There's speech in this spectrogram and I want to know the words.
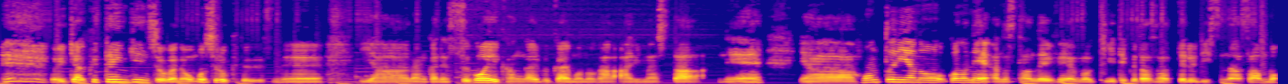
逆転現象がね、面白くてですね。いやー、なんかね、すごい感慨深いものがありました。ね。いやー、本当にあの、このね、あの、スタンド FM を聞いてくださってるリスナーさんも、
